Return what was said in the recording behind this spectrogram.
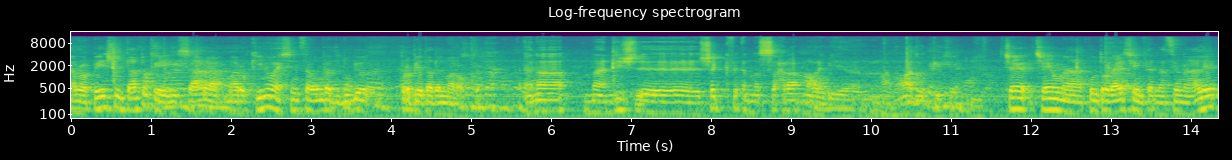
allora penso intanto che il Sahara marocchino è senza ombra di dubbio proprietà del Marocco. انا ما عنديش آه، شك في ان الصحراء مغربيه ما دوبي C'è, c'è una controversia internazionale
